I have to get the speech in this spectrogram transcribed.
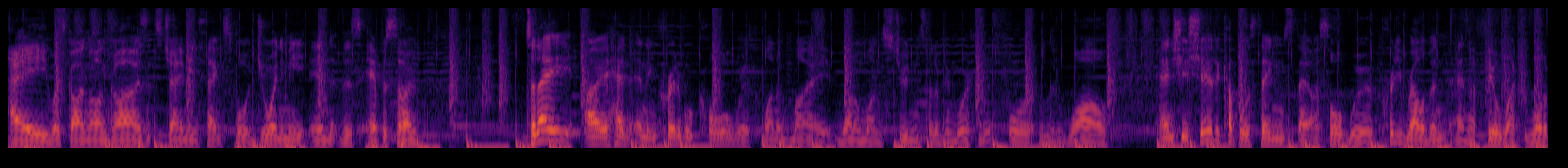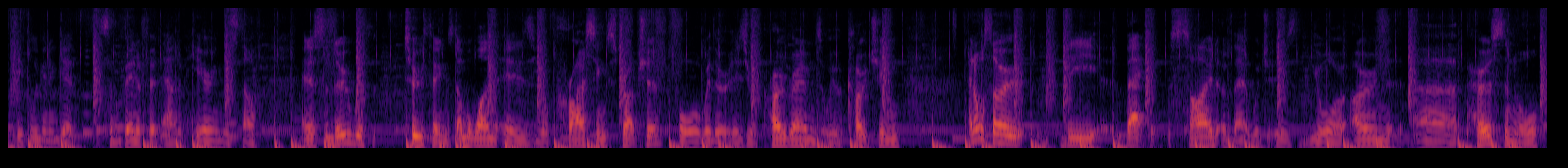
Hey, what's going on, guys? It's Jamie. Thanks for joining me in this episode. Today, I had an incredible call with one of my one on one students that I've been working with for a little while. And she shared a couple of things that I thought were pretty relevant, and I feel like a lot of people are going to get some benefit out of hearing this stuff. And it's to do with two things. Number one is your pricing structure for whether it is your programs or your coaching, and also the back side of that, which is your own uh, personal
